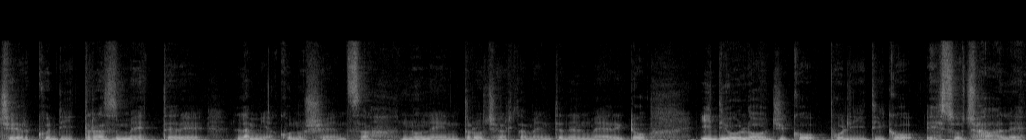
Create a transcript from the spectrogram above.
cerco di trasmettere la mia conoscenza. Non entro certamente nel merito ideologico, politico e sociale,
